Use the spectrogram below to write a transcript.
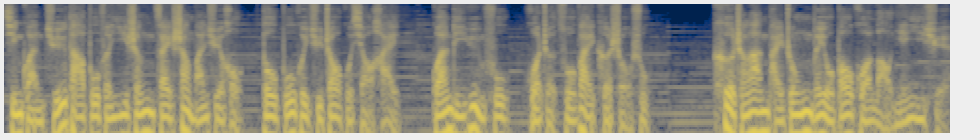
尽管绝大部分医生在上完学后都不会去照顾小孩、管理孕妇或者做外科手术，课程安排中没有包括老年医学，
